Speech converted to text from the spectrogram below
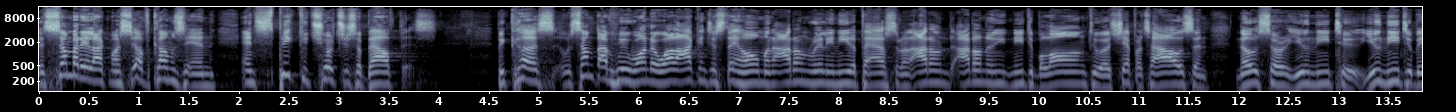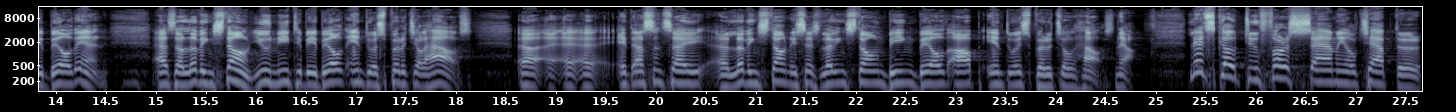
that somebody like myself comes in and speak to churches about this. Because sometimes we wonder, well, I can just stay home and I don't really need a pastor and I don't I don't need to belong to a shepherd's house. And no, sir, you need to. You need to be built in as a living stone. You need to be built into a spiritual house. Uh, uh, uh, it doesn't say a living stone, it says living stone being built up into a spiritual house. Now, let's go to First Samuel chapter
